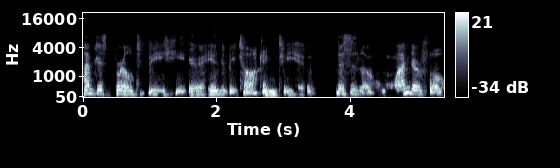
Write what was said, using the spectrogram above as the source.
I'm just thrilled to be here and to be talking to you. This is a wonderful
